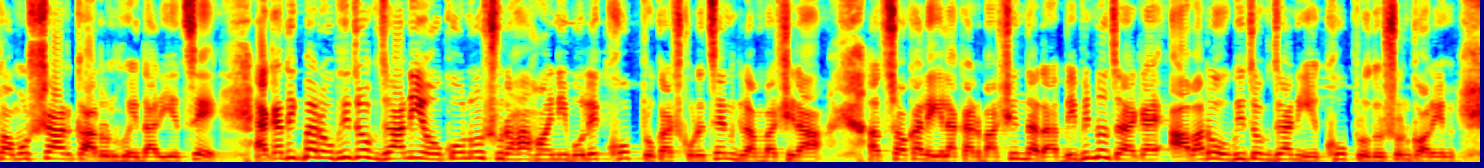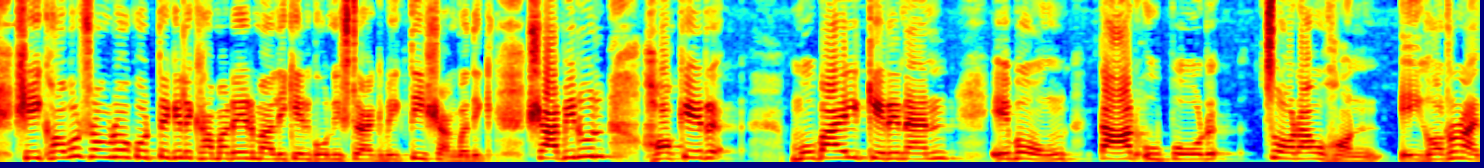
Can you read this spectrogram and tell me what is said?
সমস্যার কারণ হয়ে দাঁড়িয়েছে। একাধিকবার অভিযোগ জানিয়েও কোনো সুরাহা হয়নি বলে ক্ষোভ প্রকাশ করেছেন গ্রামবাসীরা। আজ সকালে এলাকার বাসিন্দারা বিভিন্ন জায়গায় আবারও অভিযোগ জানিয়ে ক্ষোভ প্রদর্শন করেন। সেই খবর সংগ্রহ করতে গেলে খামারের মালিকের ঘনিষ্ঠ এক ব্যক্তি, সাংবাদিক সাবিরুল হকের মোবাইল কেড়ে নেন এবং তার উপর চড়াও হন। এই ঘটনায়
